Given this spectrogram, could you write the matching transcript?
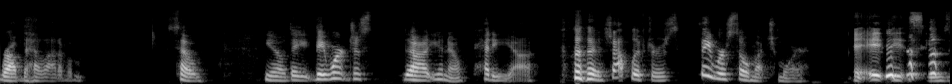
rob the hell out of them so you know they they weren't just uh, you know petty uh, shoplifters they were so much more It, it, seems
